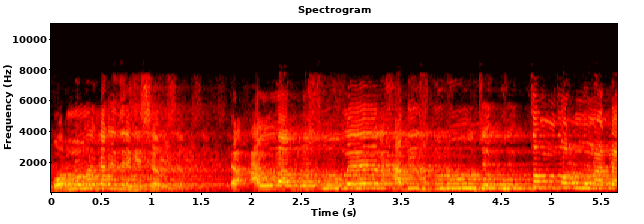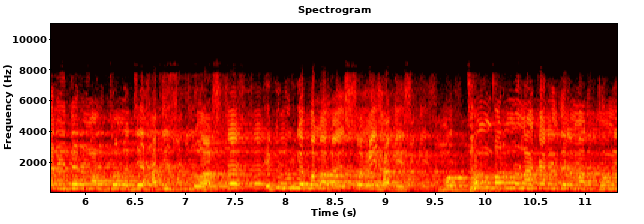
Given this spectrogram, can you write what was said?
বর্ণনাকারীদের হিসাবে। আল্লাহ রসুলের হাদিসগুলো যে উত্তম বর্ণনাকারীদের মাধ্যমে যে হাদিসগুলো আসছে, এগুলোকে বলা হয় সহি হাদিস। মধ্যম বর্ণনাকারীদের মাধ্যমে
